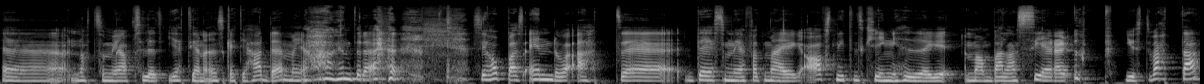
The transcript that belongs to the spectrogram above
Eh, något som jag absolut jättegärna önskar att jag hade, men jag har inte det. Så jag hoppas ändå att eh, det som ni har fått med er i avsnittet kring hur man balanserar upp just vatta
